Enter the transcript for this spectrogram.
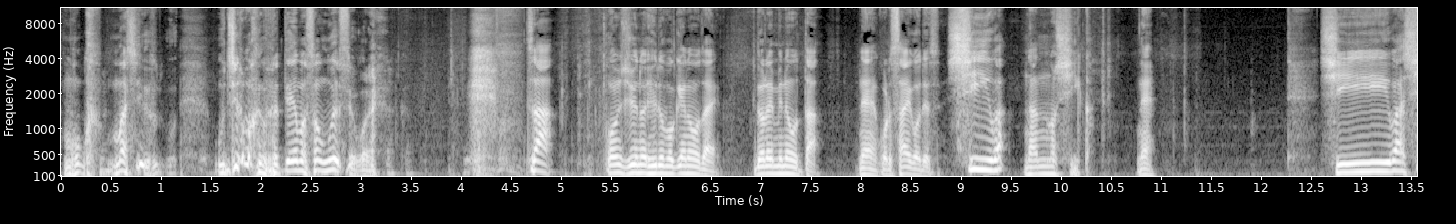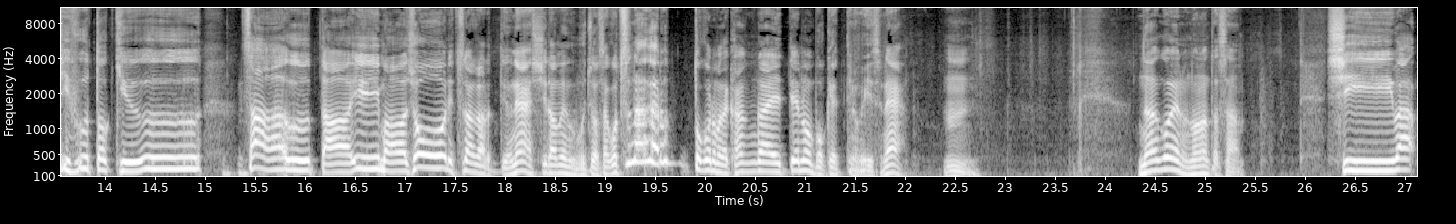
もうマジうちの番組のテーマソングですよこれ。さあ今週の昼ボケのお題。ドレミの歌。ねこれ最後です。C は何の C か。ねしはシフト級。さあ歌いましょうにつながるっていうね。白目部長さん。こうつながるところまで考えてのボケっていうのがいいですね。うん。名古屋の野中さん。しは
